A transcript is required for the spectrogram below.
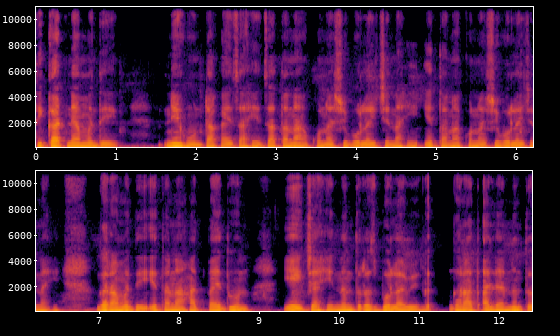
ती काटण्यामध्ये नेहून टाकायचं आहे. जाताना कोणाशी बोलायचे नाही येताना कोणाशी बोलायचे नाही. घरामध्ये येताना हातपाय धुवून यायचे आहे. नंतरच बोलावे. ग घरात आल्यानंतर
